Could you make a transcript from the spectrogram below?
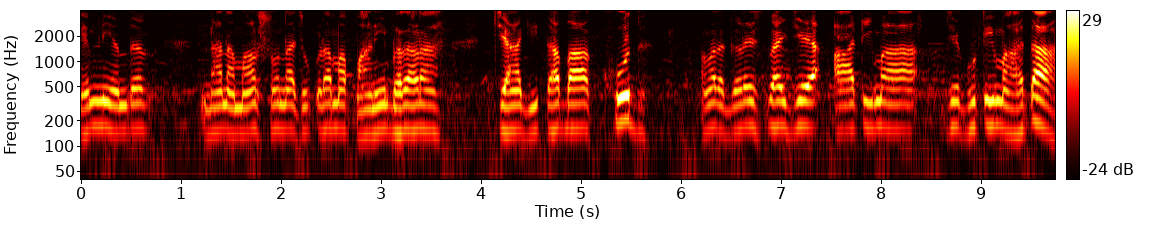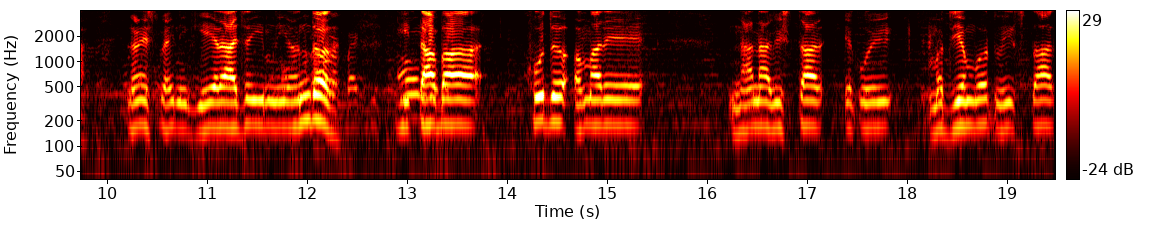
એમની અંદર નાના માણસોના ઝૂંપડામાં પાણી ભરાણા, જ્યાં ગીતાબા ખુદ, અમારા ગણેશભાઈ જે આ ટીમાં, જે ઘૂંટીમાં હતા, ગણેશભાઈની ગેરહાજરીની અંદર, ગીતાબા ખુદ અમારે નાના વિસ્તાર, એ કોઈ મધ્યમ વર્ગ વિસ્તાર,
